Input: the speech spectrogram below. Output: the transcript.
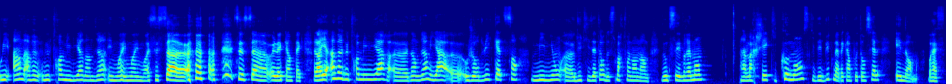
oui, Inde, 1,3 milliard d'Indiens et moi et moi et moi. C'est ça, euh, c'est ça, euh, Olek. Alors, il y a 1,3 milliard euh, d'Indiens, mais il y a aujourd'hui 400 millions d'utilisateurs de smartphones en Inde. Donc, c'est vraiment un marché qui commence, qui débute, mais avec un potentiel énorme. Bref,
